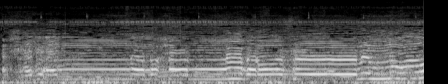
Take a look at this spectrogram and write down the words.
أشهد أن محمد رسول الله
